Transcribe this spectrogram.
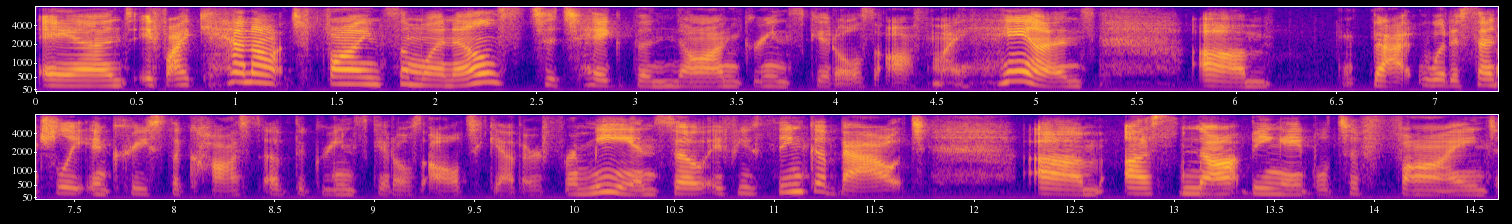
And if I cannot find someone else to take the non green Skittles off my hands, um, that would essentially increase the cost of the green Skittles altogether for me. And so if you think about um, us not being able to find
